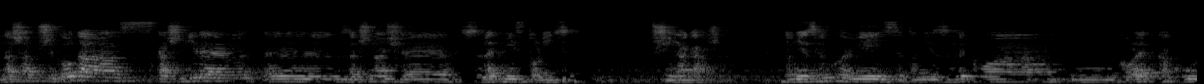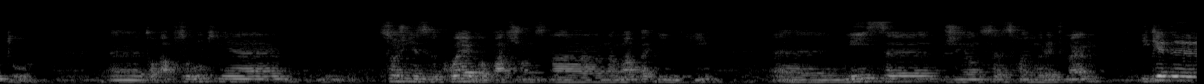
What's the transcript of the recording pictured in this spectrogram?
Nasza przygoda z Kaszmirem yy, zaczyna się w letniej stolicy, w Shinagarze. To niezwykłe miejsce, to niezwykła yy, kolebka kultur. Yy, to absolutnie coś niezwykłego, patrząc na, na mapę Indii. E, miejsce żyjące swoim rytmem. I kiedy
